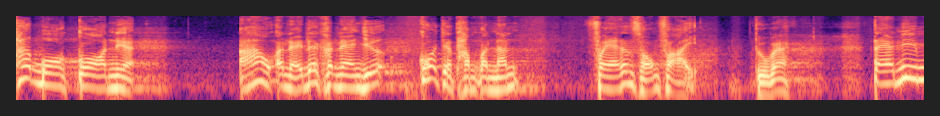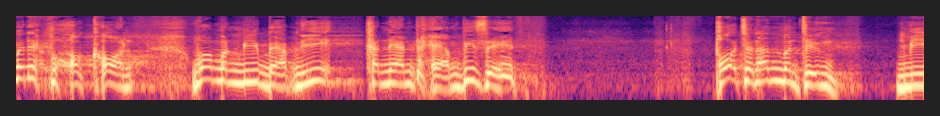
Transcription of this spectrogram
ถ้าบอกก่อนเนี่ยอ้าวอันไหนได้คะแนนเยอะก็จะทำอันนั้น แฟร์ทั้งสองฝ่ายถูกไหมแต่นี่ไม่ได้บอกก่อนว่ามันมีแบบนี้คะแนนแถมพิเศษ เพราะฉะนั้นมันจึง มี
